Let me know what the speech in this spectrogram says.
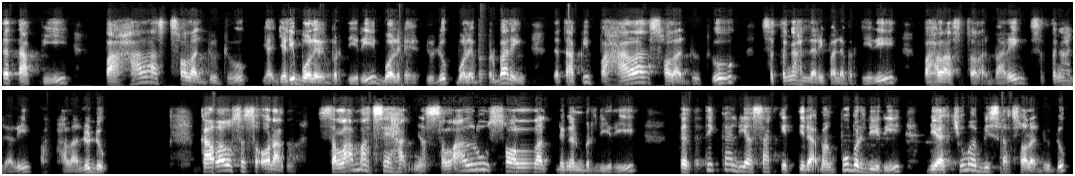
Tetapi pahala sholat duduk, ya jadi boleh berdiri, boleh duduk, boleh berbaring. Tetapi pahala sholat duduk setengah daripada berdiri, pahala sholat baring setengah dari pahala duduk. Kalau seseorang selama sehatnya selalu sholat dengan berdiri, ketika dia sakit tidak mampu berdiri, dia cuma bisa sholat duduk,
